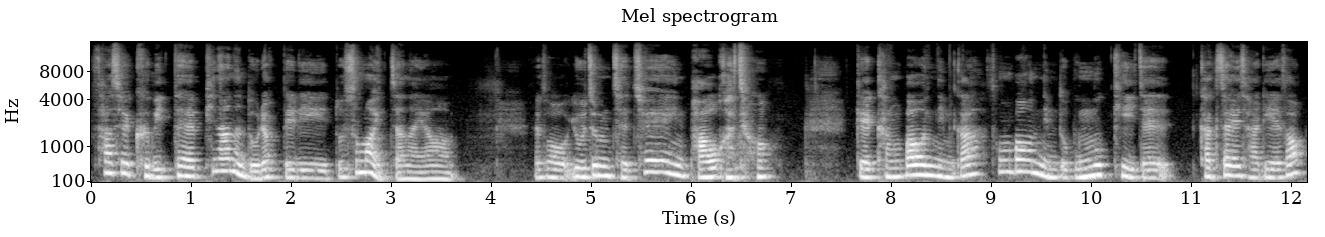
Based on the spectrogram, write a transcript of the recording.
사실 그 밑에 피나는 노력들이 또 숨어 있잖아요. 그래서 요즘 제 최애인 바오가죠. 강바오님과 송바오님도 묵묵히 이제 각자의 자리에서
